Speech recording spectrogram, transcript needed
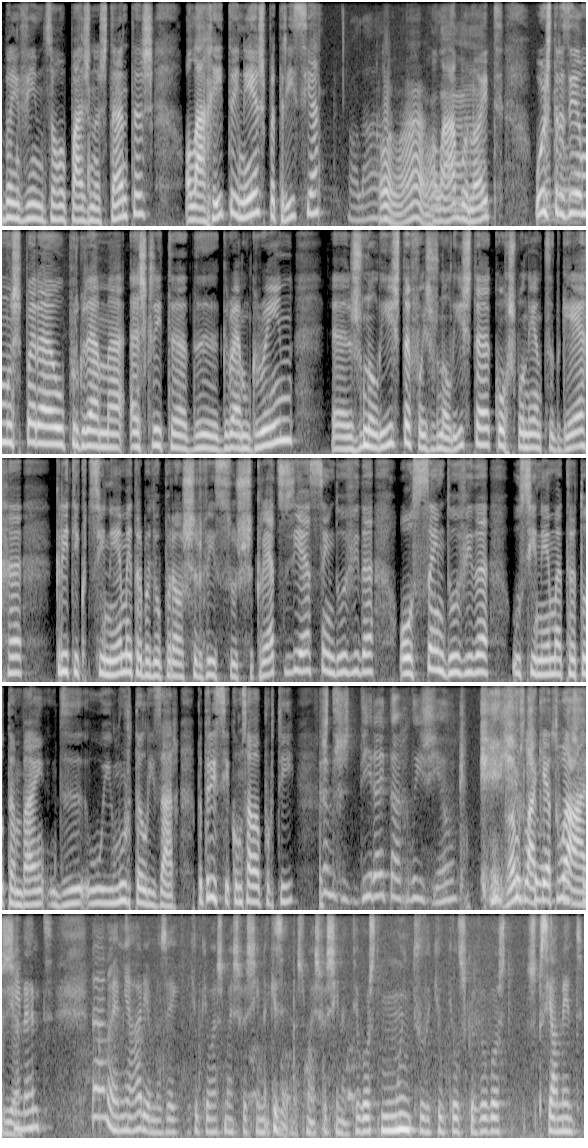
bem-vindos ao Páginas Tantas. Olá, Rita, Inês, Patrícia. Olá. Olá. Olá, boa noite. Hoje trazemos para o programa a escrita de Graham Greene, eh, jornalista, foi jornalista, correspondente de guerra, crítico de cinema e trabalhou para os serviços secretos e é, sem dúvida, ou sem dúvida, o cinema tratou também de o imortalizar. Patrícia, começava por ti. Vamos direito à religião. Vamos lá, que é a tua área. Fascinante. Não, não é a minha área, mas é aquilo que eu acho mais fascinante. Quer dizer, acho mais fascinante. Eu gosto muito daquilo que ele escreveu, gosto especialmente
